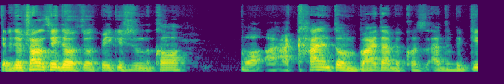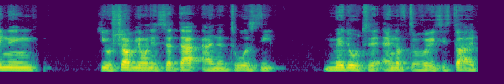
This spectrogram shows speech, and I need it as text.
They're, they're trying to say there was, there was brake issues in the car, but I, I kind of don't buy that because at the beginning, he was struggling when he said that, and then towards the middle to the end of the race, he started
